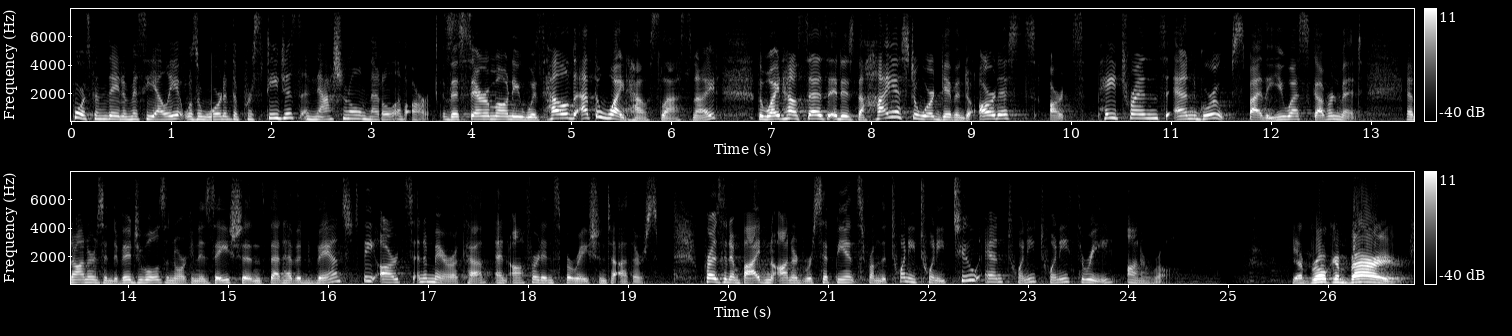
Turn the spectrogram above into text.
Portsmouth native Missy Elliott was awarded the prestigious National Medal of Arts. The ceremony was held at the White House last night. The White House says it is the highest award given to artists, arts patrons, and groups by the U.S. government. It honors individuals and organizations that have advanced the arts in America and offered inspiration to others. President Biden honored recipients from the 2022 and 2023 honor roll. You have broken barriers.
